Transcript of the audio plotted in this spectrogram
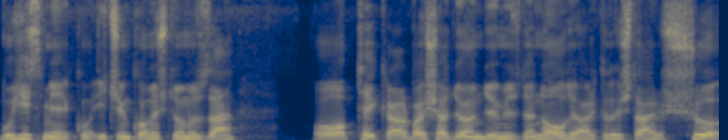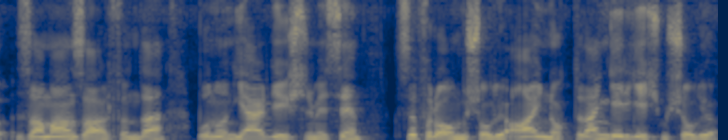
bu cismi için konuştuğumuzda Hop tekrar başa döndüğümüzde ne oluyor arkadaşlar? Şu zaman zarfında bunun yer değiştirmesi sıfır olmuş oluyor. Aynı noktadan geri geçmiş oluyor.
